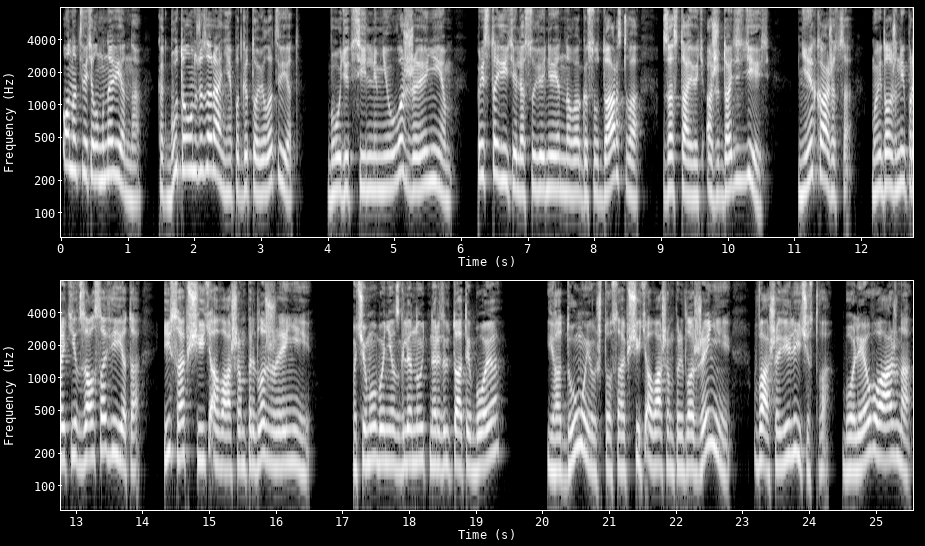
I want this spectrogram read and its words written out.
Он ответил мгновенно, как будто он же заранее подготовил ответ. «Будет сильным неуважением представителя суверенного государства заставить ожидать здесь. Мне кажется, мы должны пройти в зал совета и сообщить о вашем предложении». «Почему бы не взглянуть на результаты боя?» «Я думаю, что сообщить о вашем предложении – «Ваше Величество, более важно.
